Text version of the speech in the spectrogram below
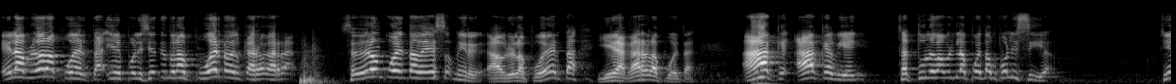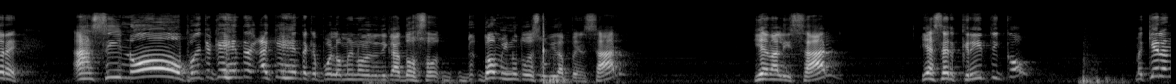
Él abrió la puerta y el policía tiene la puerta del carro agarrada. ¿Se dieron cuenta de eso? Miren, abrió la puerta y él agarra la puerta. Ah, que, ah, qué bien. O sea, tú le vas a abrir la puerta a un policía. Señores, así no. Porque aquí hay gente, aquí hay gente que por lo menos le dedica dos, dos minutos de su vida a pensar y analizar y a ser crítico. Me quieren,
